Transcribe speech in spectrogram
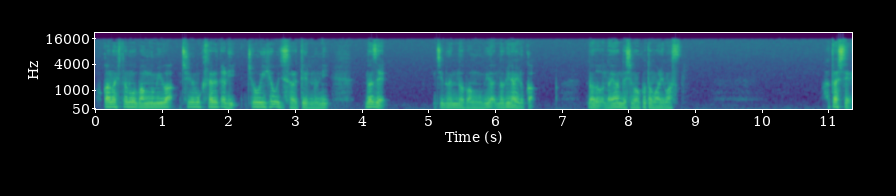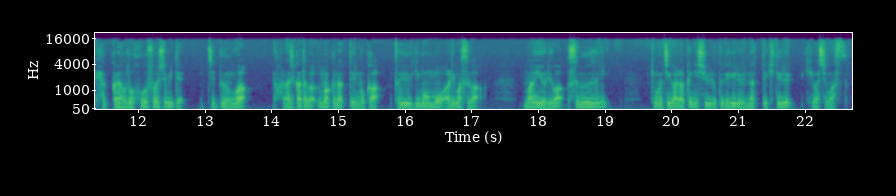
他の人の番組は注目されたり上位表示されているのになぜ自分の番組は伸びないのかなど悩んでしまうこともあります。果たして100回ほど放送してみて自分は話し方が上手くなっているのかという疑問もありますが前よりはスムーズに気持ちが楽に収録できるようになってきてる気はします。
